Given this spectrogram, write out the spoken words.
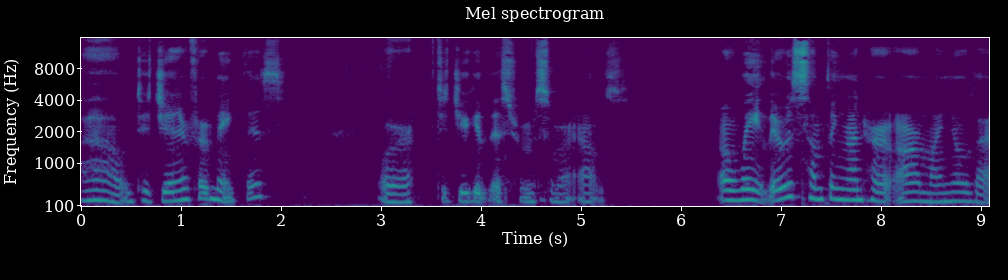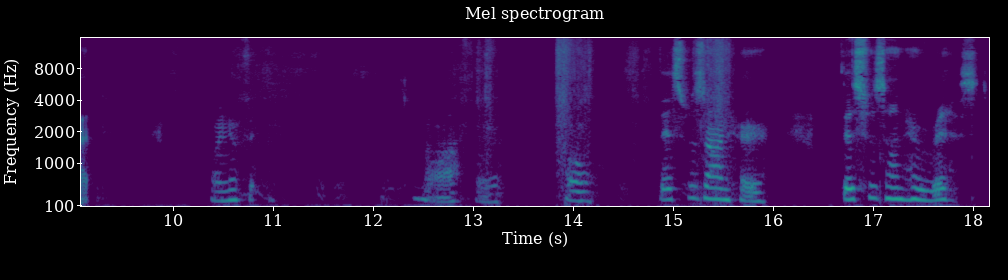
Wow, did Jennifer make this? Or did you get this from somewhere else? Oh, wait, there was something on her arm. I know that. Wonder if it came off or... Oh, this was on her... This was on her wrist.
